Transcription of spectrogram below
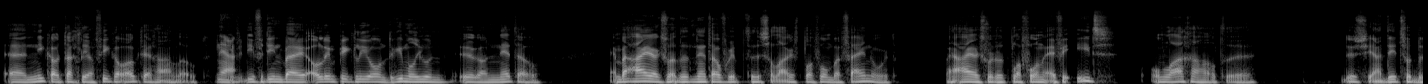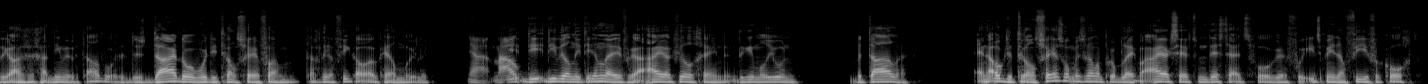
eh, Nico Tagliafico ook tegenaan loopt. Ja. Die, die verdient bij Olympique Lyon 3 miljoen euro netto. En bij Ajax, we hadden het net over het eh, salarisplafond bij Feyenoord. Bij Ajax wordt het plafond even iets omlaag gehaald. eh. dus ja, dit soort bedragen gaat niet meer betaald worden. Dus daardoor wordt die transfer van Tagliafico ook heel moeilijk. Ja, maar Die, ook, die, die wil niet inleveren. Ajax wil geen 3 miljoen betalen. En ook de transfersom is wel een probleem. Maar Ajax heeft hem destijds voor, voor iets meer dan vier verkocht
